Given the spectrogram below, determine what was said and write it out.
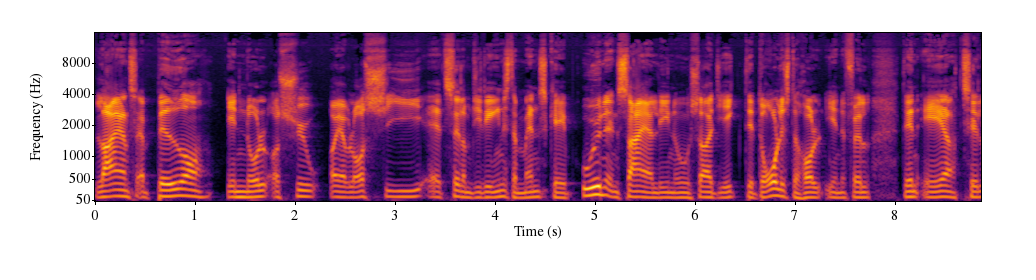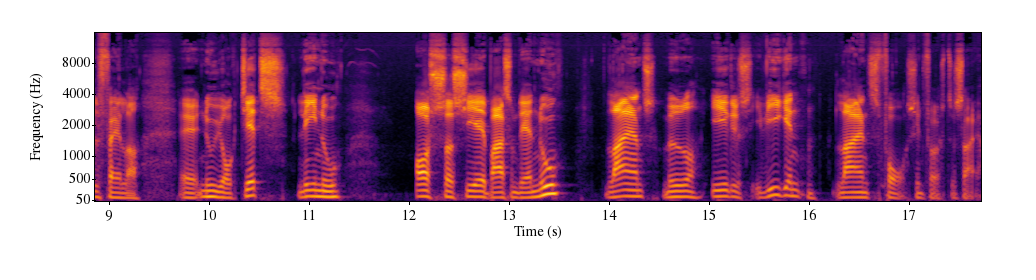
Lions er bedre end 0 og 7, og jeg vil også sige, at selvom de er det eneste mandskab uden en sejr lige nu, så er de ikke det dårligste hold i NFL. Den ære tilfalder øh, New York Jets lige nu. Og så siger jeg bare, som det er nu, Lions møder Eagles i weekenden. Lions får sin første sejr.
